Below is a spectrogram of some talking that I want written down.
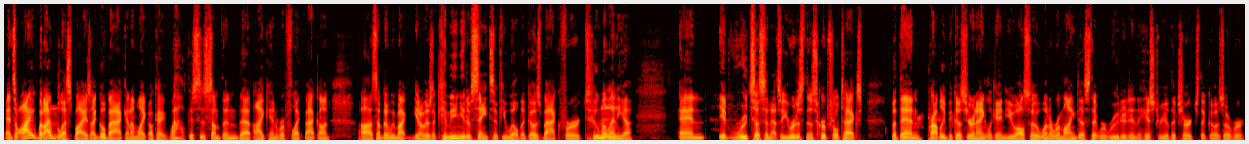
and so I what I'm blessed by is I go back and I'm like, okay, wow, this is something that I can reflect back on, uh, something we might, you know, there's a communion of saints, if you will, that goes back for two millennia. And it roots us in that. So you root us in the scriptural text, but then probably because you're an Anglican, you also want to remind us that we're rooted in the history of the church that goes over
